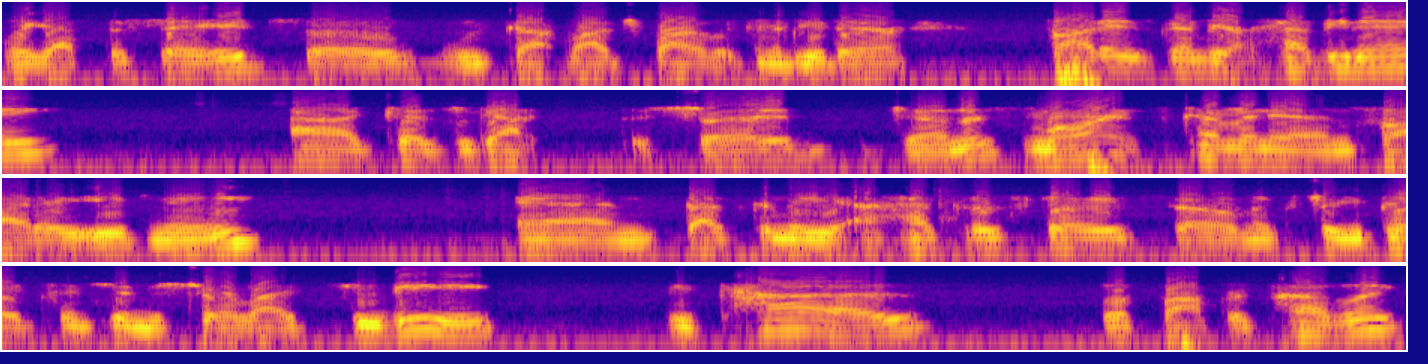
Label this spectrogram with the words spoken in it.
we got the stage, so we've got Roger Bartlett going to be there. Friday is going to be our heavy day because we got the Shred Jonas Lawrence coming in Friday evening. And that's going to be a heck of a stage, so make sure you pay attention to Shore Live TV because Flip Flop Republic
